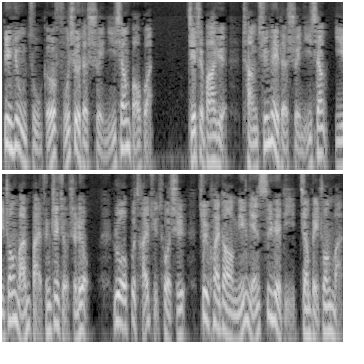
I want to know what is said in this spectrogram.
并用阻隔辐射的水泥箱保管。截至八月，厂区内的水泥箱已装满百分之九十六。若不采取措施，最快到明年四月底将被装满。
